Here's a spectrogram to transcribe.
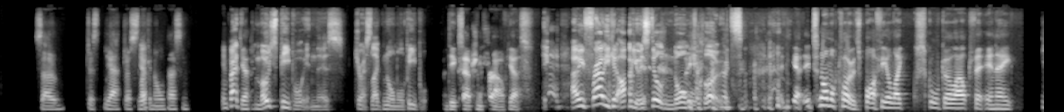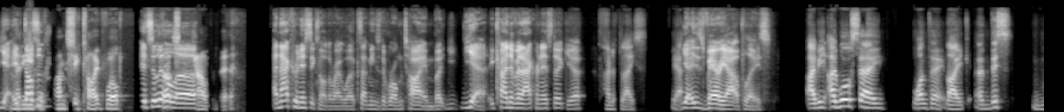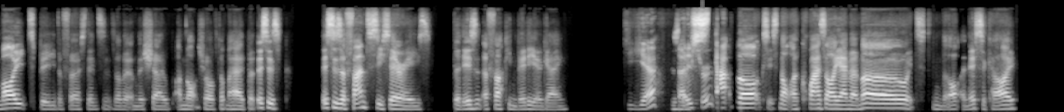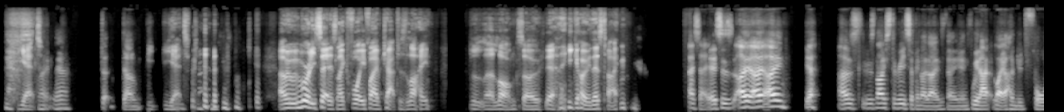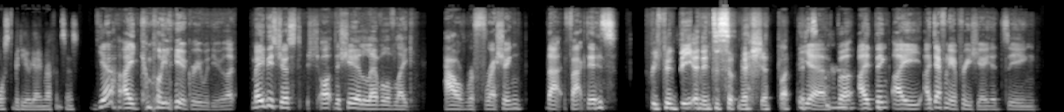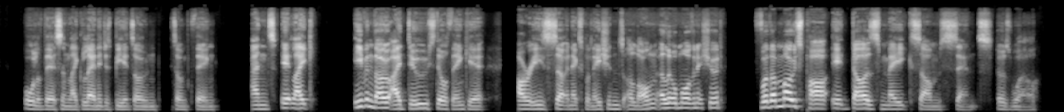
So just yeah, just Yeah. like a normal person. In fact, Yeah. most people in this dress like normal people. With the exception of Frau, yes. I mean, Frau, you could argue, is still normal clothes. yeah, it's normal clothes, but I feel like schoolgirl outfit in a yeah, it doesn't. fancy type world. It's a little uh, out of it. anachronistic's not the right word because that means the wrong time. But y- yeah, it kind of anachronistic. Yeah, Kind of place. Yeah. yeah, it's very out of place. I mean, I will say one thing. Like, and this might be the first instance of it on this show. I'm not sure off the top of my head, but this is this is a fantasy series that isn't a fucking video game. Yeah, There's that no is true. Stat blocks. It's not a quasi MMO. It's not an isekai. Yet. like, yeah. D- don't. Yet, I mean, we've already said it's like forty-five chapters line l- uh, long. So yeah, there you go. There's time. I say this is I I, I. I was it was nice to read something like that today without like hundred forced video game references. Yeah, I completely agree with you. Like maybe it's just sh- uh, the sheer level of like how refreshing that fact is. We've been beaten into submission. Yeah but i think i i definitely appreciated seeing all of this and like letting it just be its own its own thing and it like even though i do still think it hurries certain explanations along a little more than it should for the most part it does make some sense as well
